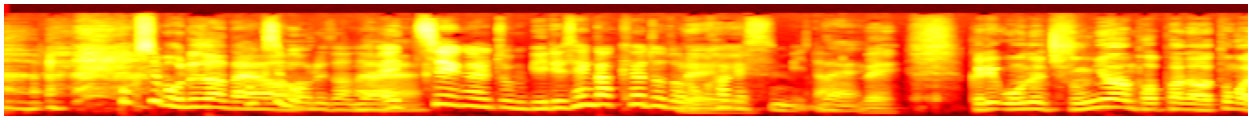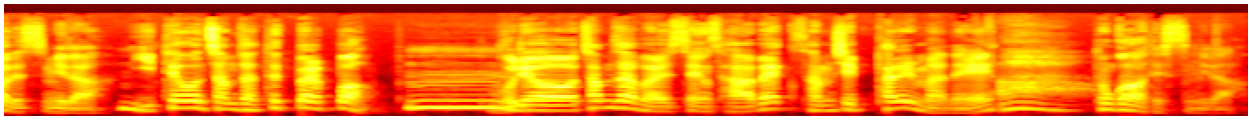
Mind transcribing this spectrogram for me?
혹시 모르잖아요. 혹시 모르잖아요. 네. 애칭을 좀 미리 생각해두도록 네. 하겠습니다. 네. 네. 그리고 오늘 중요한 법 하나가 통과됐습니다. 음. 이태원 참사 특별법 음. 무려 참사 발생 438일 만에 아. 통과가 됐습니다.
